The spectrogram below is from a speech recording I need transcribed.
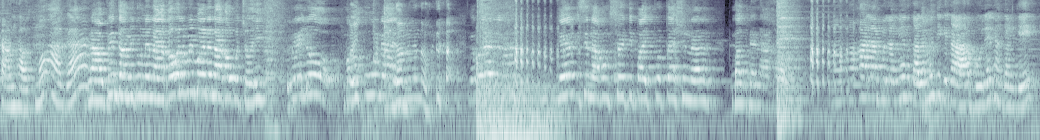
townhouse mo, aga. Grabe, ang dami kong nanakaw. Alam mo yung mga nanakaw ko, Choy? Relo, mga kunan. Ang dami na nawala. Nawala na. Ngayon, isa na akong certified professional magnanakaw. Akala mo lang yan. Akala mo hindi kita hahabulin hanggang gate.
